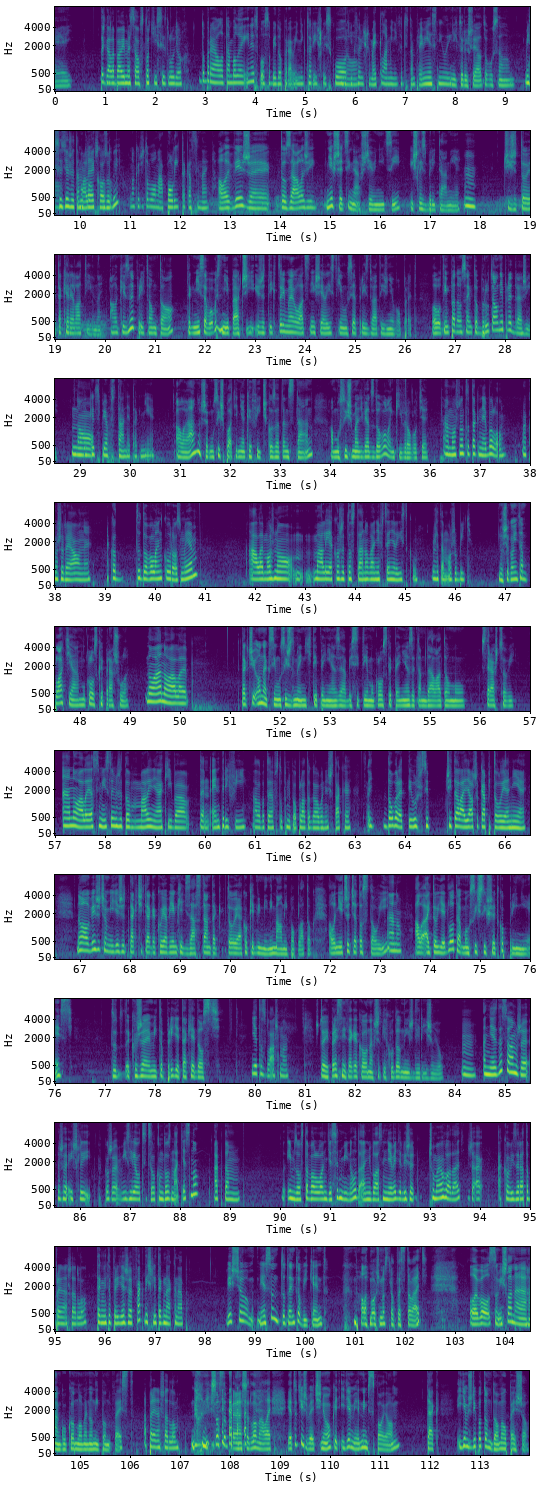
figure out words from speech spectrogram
Tak ale bavíme sa o 100 tisíc ľuďoch. Dobre, ale tam boli aj iné spôsoby dopravy. Niektorí išli skôr, No. niektorí išli metlami, niektorí sa tam premiesnili. Niektorí šli autobusom. Myslíte, že tam mali aj kozuby? to- No keďže to bolo na poli, tak asi ne. Ale vieš, že to záleží, nie všetci návštevníci išli z Británie. Mm. Čiže to je také relatívne. Ale keď sme pri tomto, tak mne sa vôbec nepáči, že tí, ktorí majú lacnejšie lístky, musia prísť dva týždne vopred. Lebo tým pádom sa im to brutálne predraží. No, Keď spia v stane, tak nie. Ale áno, však musíš platiť nejaké fíčko za ten stán a musíš mať viac dovolenky v robote. a možno to tak nebolo. Akože reálne. Ako tú dovolenku rozumiem, ale možno mali akože to stanovanie v cene lístku, že tam môžu byť. No však oni tam platia muklovské prašule. No áno, ale Tak či onak si musíš zmeniť tie peniaze, aby si tie muklovské peniaze tam dala tomu strážcovi. áno, ale ja si myslím, že to mali nejaký iba ten entry fee, alebo teda vstupný poplatok, alebo niečo také. Dobre, ty už si čítala aj ďalšiu kapitolu, ja nie. No ale vieš, o čo mi ide, že tak či tak, ako ja viem, keď zastan, tak to je ako keby minimálny poplatok. Ale niečo ťa to stojí, Áno. ale aj to jedlo tam musíš si všetko priniesť. Tu, akože mi to príde také dosť, Je to zvláštne. Že to je presne tak, ako na všetkých chudobných vždy rýžujú. Mm. A nezdá sa vám, že, že išli akože výzlievci celkom dosť natesno? Ak tam im zostávalo len 10 minút a ani vlastne nevedeli, že čo majú hľadať, že a, ako vyzerá to prenašadlo, tak mi to príde, že fakt išli tak na knap. Vieš čo, ja som to tento víkend mala možnosť otestovať, lebo som išla na Hangukon lomeno Nippon Fest A prenašadlom. No, nešla som prenašadlom, ale ja totiž väčšinou, keď idem jedným spojom, tak idem vždy potom domov pešo.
